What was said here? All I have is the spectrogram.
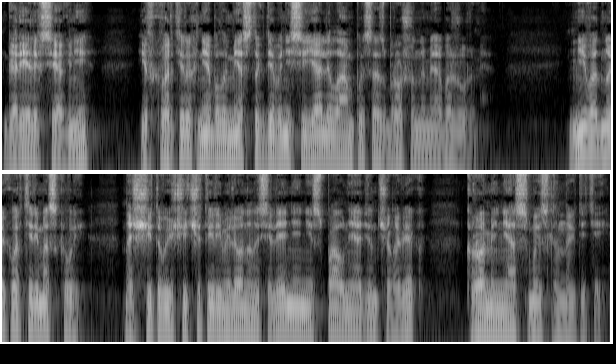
Горели все огни, и в квартирах не было места, где бы не сияли лампы со сброшенными абажурами. Ни в одной квартире Москвы, насчитывающей 4 миллиона населения, не спал ни один человек, кроме неосмысленных детей.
